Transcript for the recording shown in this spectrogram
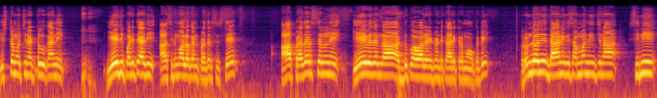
ఇష్టం వచ్చినట్టు కానీ ఏది పడితే అది ఆ సినిమాలో కానీ ప్రదర్శిస్తే ఆ ప్రదర్శనల్ని ఏ విధంగా అడ్డుకోవాలనేటువంటి కార్యక్రమం ఒకటి. రెండోది దానికి సంబంధించిన సినీ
